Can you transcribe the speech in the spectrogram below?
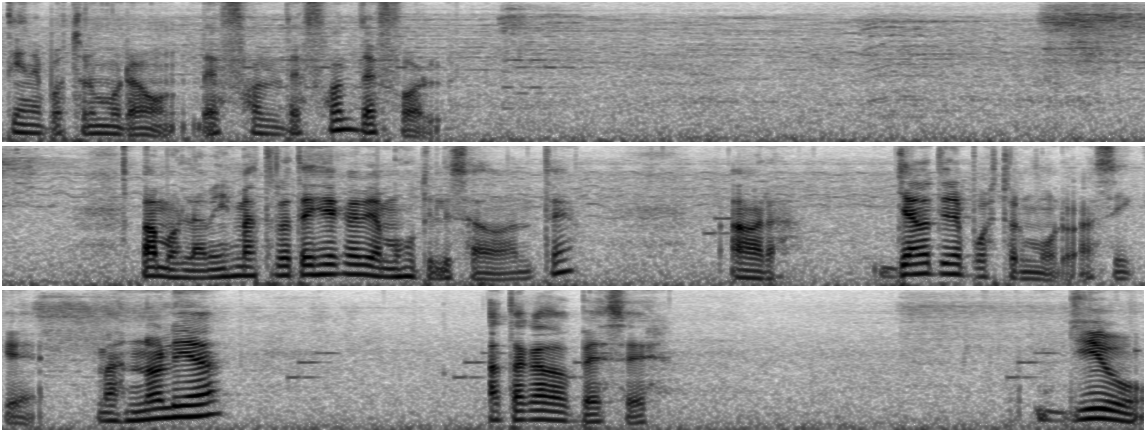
Tiene puesto el muro aún. Default, default, default. Vamos, la misma estrategia que habíamos utilizado antes. Ahora, ya no tiene puesto el muro, así que Magnolia ataca dos veces. You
